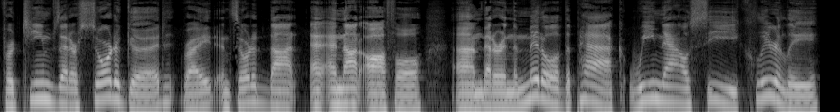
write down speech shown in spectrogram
for teams that are sort of good, right, and sort of not and, not awful, um, that are in the middle of the pack, we now see clearly.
